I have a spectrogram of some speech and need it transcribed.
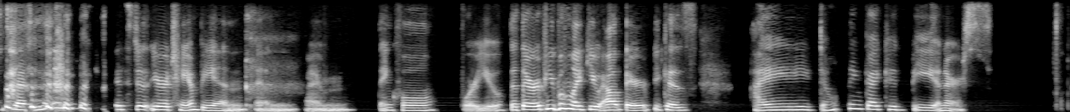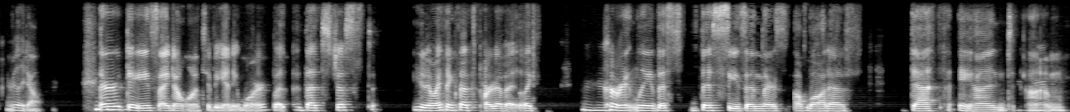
it's just you're a champion and I'm thankful for you that there are people like you out there because I don't think I could be a nurse. I really don't. there are days I don't want to be anymore, but that's just you know, I think that's part of it. Like mm-hmm. currently this this season there's a lot of death and mm-hmm. um,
